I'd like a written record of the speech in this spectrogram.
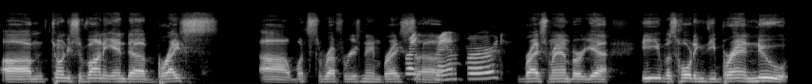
Um, Tony Schiavone and uh, Bryce. Uh, what's the referee's name? Bryce. Bryce uh, Remsburg. Bryce Remsburg. Yeah, he was holding the brand new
